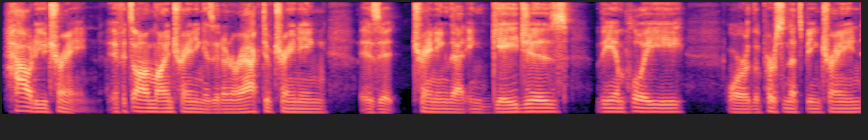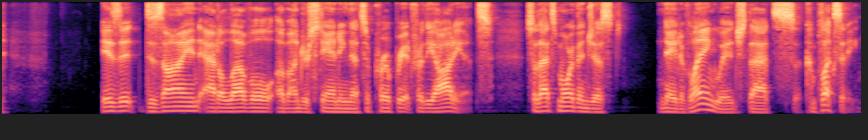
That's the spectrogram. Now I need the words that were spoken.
how do you train? If it's online training, is it interactive training? Is it training that engages the employee or the person that's being trained? Is it designed at a level of understanding that's appropriate for the audience? So that's more than just native language, that's complexity.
